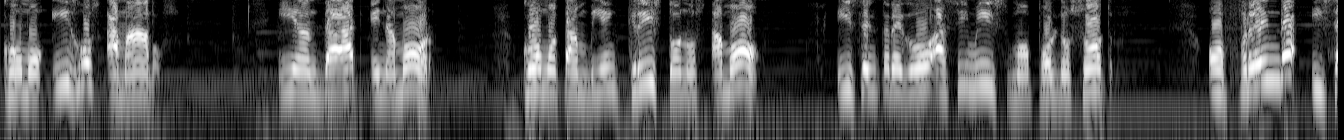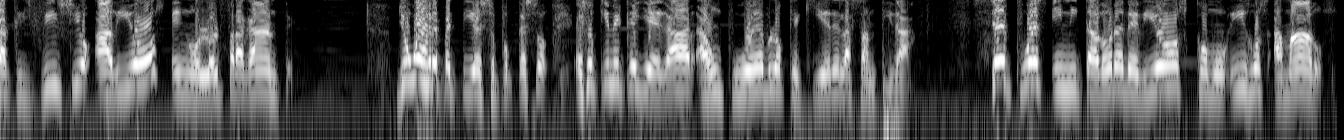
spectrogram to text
como hijos amados y andad en amor, como también Cristo nos amó y se entregó a sí mismo por nosotros ofrenda y sacrificio a Dios en olor fragante. Yo voy a repetir eso porque eso, eso tiene que llegar a un pueblo que quiere la santidad. Sed pues imitadores de Dios como hijos amados.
